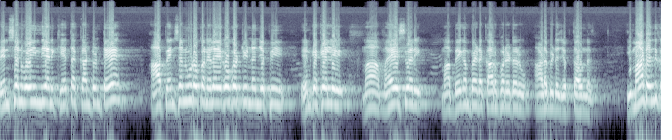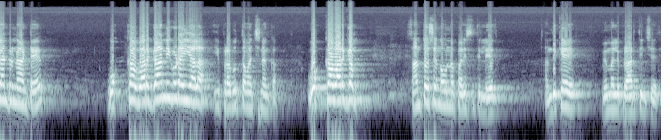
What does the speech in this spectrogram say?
పెన్షన్ పోయింది అని కేతక్ అంటుంటే ఆ పెన్షన్ కూడా ఒక నెల ఎగొట్టిండని చెప్పి వెనకకెళ్ళి మా మహేశ్వరి మా బేగంపేట కార్పొరేటరు ఆడబిడ్డ చెప్తా ఉన్నది. ఈ మాట ఎందుకంటున్నా అంటే ఒక్క వర్గాన్ని కూడా ఇయ్యాల ఈ ప్రభుత్వం వచ్చినాక. ఒక్క వర్గం సంతోషంగా ఉన్న పరిస్థితి లేదు. అందుకే మిమ్మల్ని ప్రార్థించేది.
